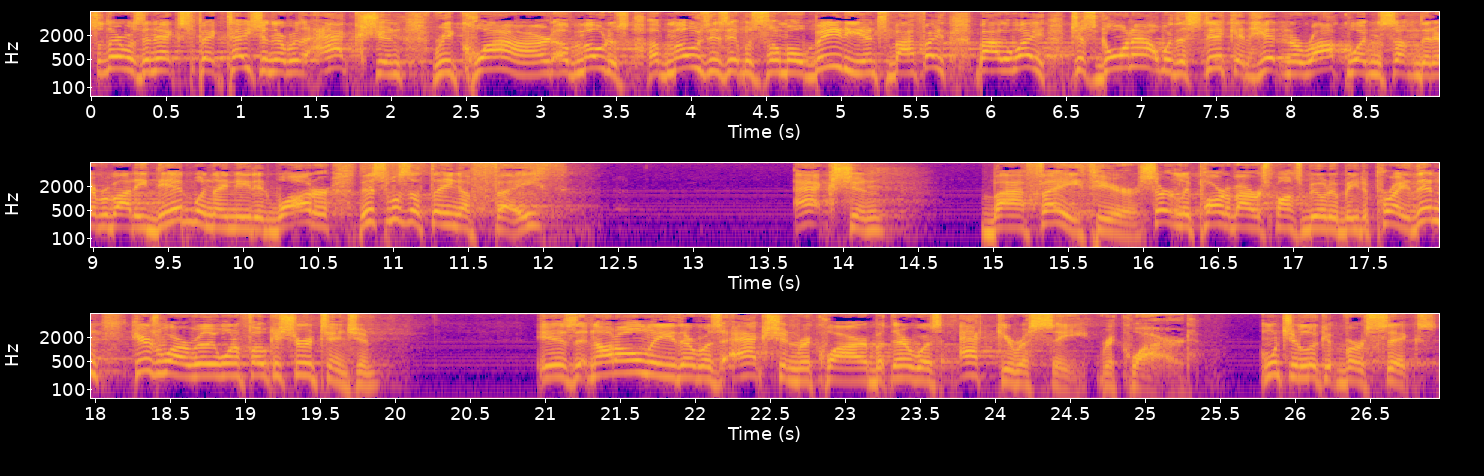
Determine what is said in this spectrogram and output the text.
So there was an expectation, there was action required of Moses. Of Moses, it was some obedience by faith. By the way, just going out with a stick and hitting a rock wasn't something that everybody did when they needed water. This was a thing of faith. Action by faith here. Certainly part of our responsibility will be to pray. Then here's where I really want to focus your attention is that not only there was action required, but there was accuracy required. I want you to look at verse 6.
